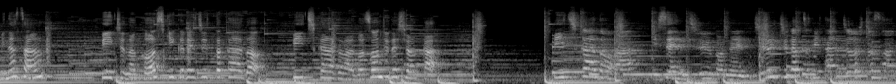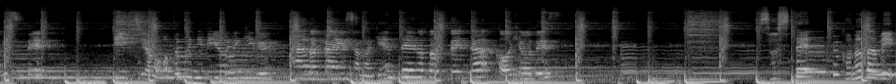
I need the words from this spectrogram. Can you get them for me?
皆さんピーチの公式クレジットカードピーチカードはご存知でしょうか？ピーチカードは2015年11月に誕生したサービスでピーチをお得に利用できるカード会員様限定の特典が好評です。そしてこの度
